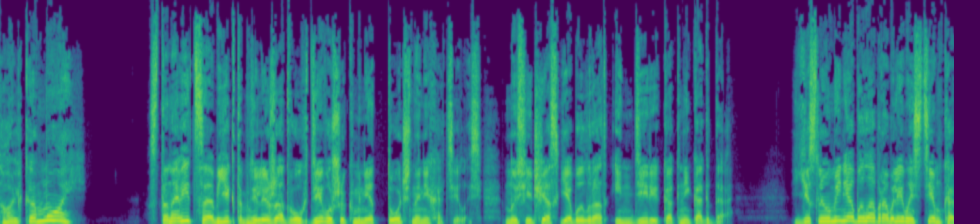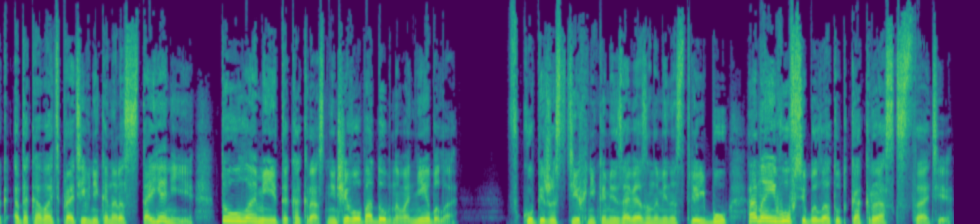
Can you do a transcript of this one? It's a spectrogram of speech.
только мой». Становиться объектом дележа двух девушек мне точно не хотелось, но сейчас я был рад Индире как никогда. Если у меня была проблема с тем, как атаковать противника на расстоянии, то у Ламии-то как раз ничего подобного не было. В купе же с техниками, завязанными на стрельбу, она и вовсе была тут как раз кстати.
